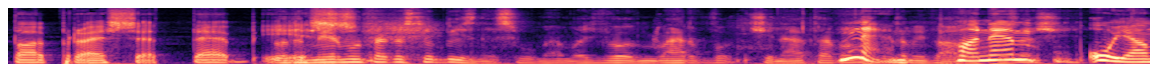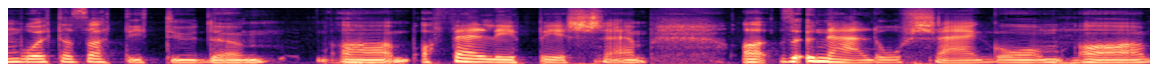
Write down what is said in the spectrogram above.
talpra esettebb. És... De miért mondták azt, hogy businesswoman, vagy már csináltál valamit, Nem, hanem olyan volt az attitűdöm, a, a fellépésem, az önállóságom, uh-huh. a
